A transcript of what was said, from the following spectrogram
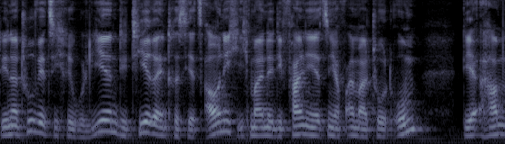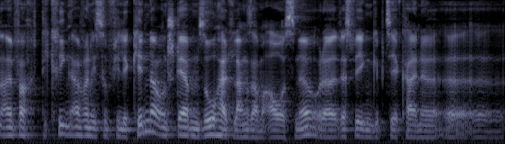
Die Natur wird sich regulieren, die Tiere interessiert es auch nicht. Ich meine, die fallen ja jetzt nicht auf einmal tot um. Die haben einfach, die kriegen einfach nicht so viele Kinder und sterben so halt langsam aus, ne? Oder deswegen gibt es hier keine äh,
